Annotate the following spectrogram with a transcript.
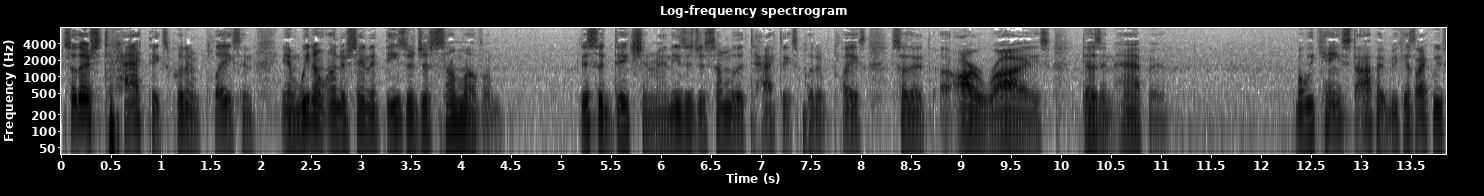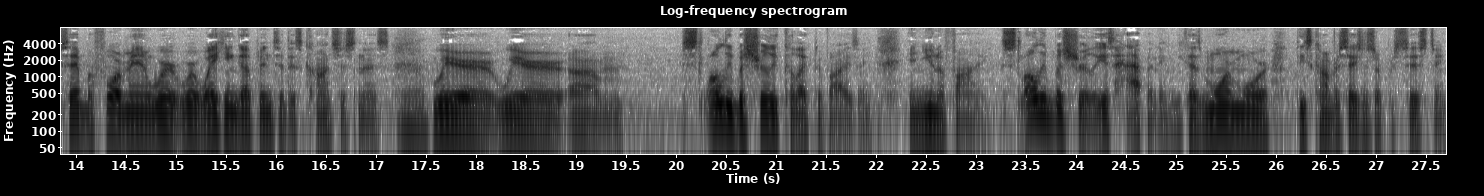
So there's tactics put in place, and and we don't understand that these are just some of them. This addiction, man, these are just some of the tactics put in place so that uh, our rise doesn't happen. But we can't stop it because, like we've said before, man, we're we're waking up into this consciousness. We're we're um, slowly but surely collectivizing and unifying. Slowly but surely, it's happening because more and more these conversations are persisting.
